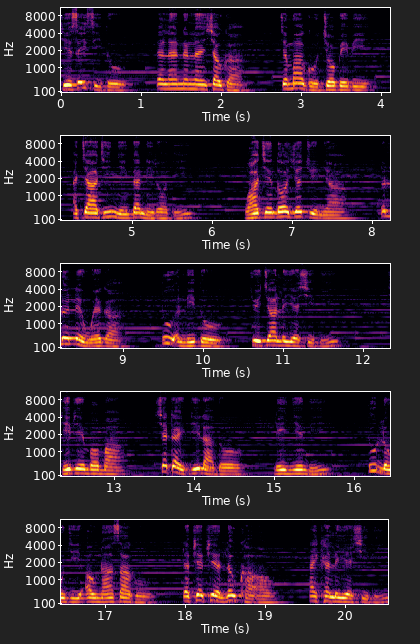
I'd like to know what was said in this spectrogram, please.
ရေစိတ်စီသို့တလန်းနလန်းလျှောက်ကကျမကိုကြောပေးပြီးအကြာကြီးငြိမ်သက်နေတော့သည်ဝါကျင်သောရက်ကြွေများတလွင့်လင့်ဝဲကသူ့အနီးသို့ကြွေကြလျက်ရှိသည်ရေပြင်ပေါ်မှာရှက်တိုက်ပြေးလာသောလေညင်းသည် သူ့လုံကြီးအောင်နားစကိုတစ်ဖြက်ဖြက်လှုပ်ခါအောင်တိုက်ခတ်လျက်ရှိသည်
